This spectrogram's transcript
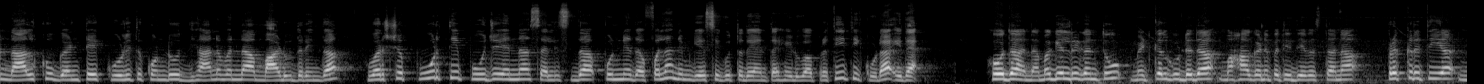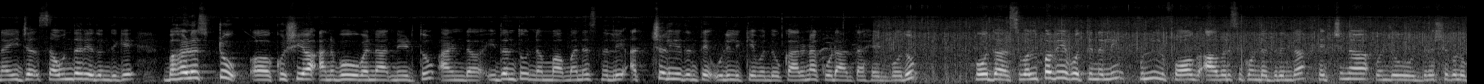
ನಾಲ್ಕು ಗಂಟೆ ಕುಳಿತುಕೊಂಡು ಧ್ಯಾನವನ್ನ ಮಾಡುವುದರಿಂದ ವರ್ಷ ಪೂರ್ತಿ ಪೂಜೆಯನ್ನ ಸಲ್ಲಿಸಿದ ಪುಣ್ಯದ ಫಲ ನಿಮಗೆ ಸಿಗುತ್ತದೆ ಅಂತ ಹೇಳುವ ಪ್ರತೀತಿ ಕೂಡ ಇದೆ. ಹೋದ ನಮಗೆಲ್ರಿಗಂತೂ ಮೆಟ್ಕಲ್ ಗುಡ್ಡದ ಮಹಾಗಣಪತಿ ದೇವಸ್ಥಾನ ಪ್ರಕೃತಿಯ ನೈಜ ಸೌಂದರ್ಯದೊಂದಿಗೆ ಬಹಳಷ್ಟು ಖುಷಿಯ ಅನುಭವವನ್ನು ನೀಡ್ತು. ಆ್ಯಂಡ್ ಇದಂತೂ ನಮ್ಮ ಮನಸ್ಸಿನಲ್ಲಿ ಅಚ್ಚಳಿಯದಂತೆ ಉಳಿಲಿಕ್ಕೆ ಒಂದು ಕಾರಣ ಕೂಡ ಅಂತ ಹೇಳ್ಬೋದು. ಹೋದ ಸ್ವಲ್ಪವೇ ಹೊತ್ತಿನಲ್ಲಿ ಫುಲ್ ಫಾಗ್ ಆವರಿಸಿಕೊಂಡದ್ರಿಂದ ಹೆಚ್ಚಿನ ಒಂದು ದೃಶ್ಯಗಳು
